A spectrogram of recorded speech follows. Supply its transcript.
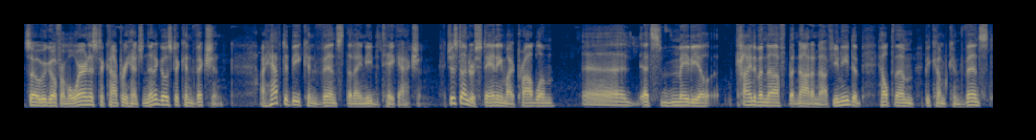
So we go from awareness to comprehension, then it goes to conviction. I have to be convinced that I need to take action. Just understanding my problem, uh, that's maybe a, kind of enough, but not enough. You need to help them become convinced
